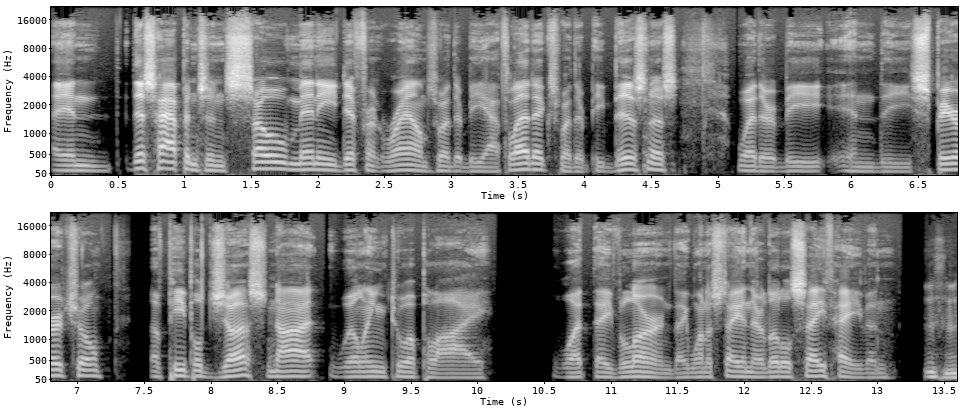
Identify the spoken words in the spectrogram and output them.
And this happens in so many different realms, whether it be athletics, whether it be business, whether it be in the spiritual, of people just not willing to apply what they've learned. They want to stay in their little safe haven, hmm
